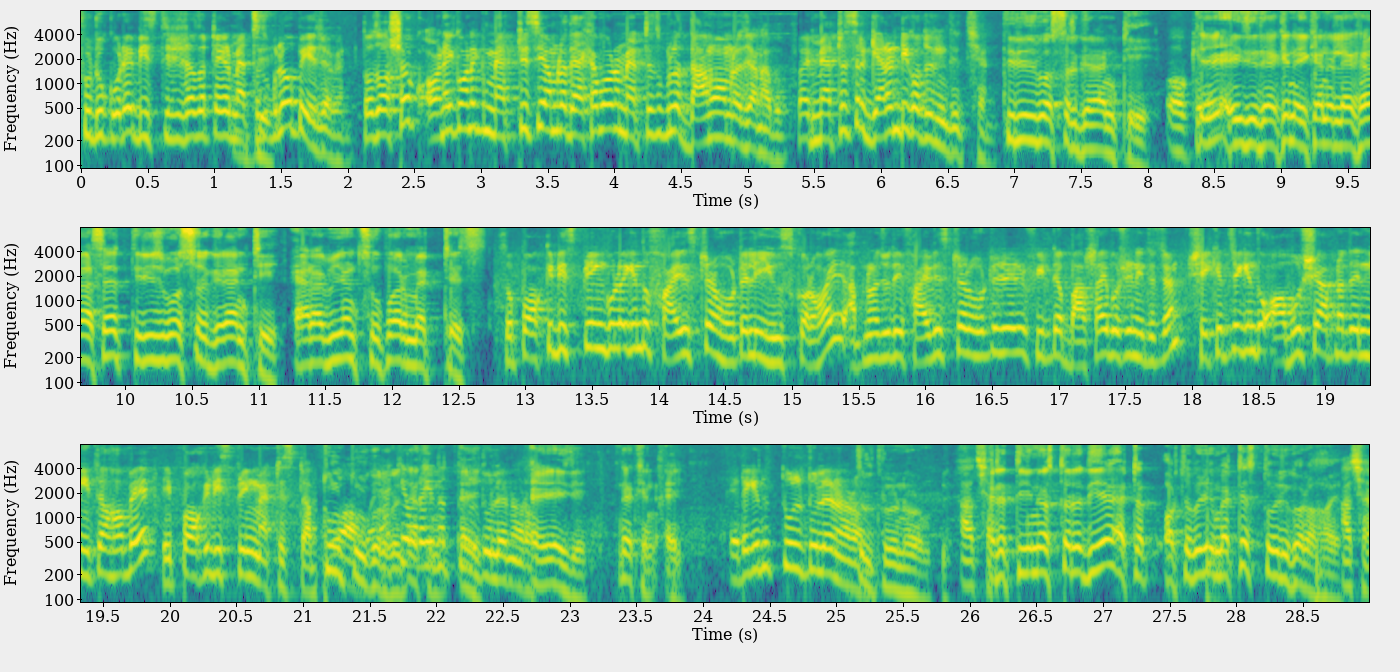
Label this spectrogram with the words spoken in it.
শুরু করে বিশ ত্রিশ হাজার টাকার ম্যাট্রেস গুলোও পেয়ে যাবেন। তো দর্শক অনেক অনেক ম্যাট্রেসই আমরা দেখাবো আর ম্যাট্রেসগুলোর দামও আমরা জানাব। ভাই ম্যাট্রেসের গ্যারান্টি কতদিন দিচ্ছেন? তিরিশ বছর গ্যারান্টি Okay. এই যে দেখেন এখানে লেখা আছে তিরিশ বছর গ্যারান্টি অ্যারাবিয়ান সুপার ম্যাট্রেস তো পকেট স্প্রিংগুলো কিন্তু ফাইভ স্টার হোটেলে ইউজ করা হয়। আপনারা যদি ফাইভ স্টার হোটেলের ফিলটা বাসায় বসে নিতে চান সেক্ষেত্রে কিন্তু অবশ্যই আপনাদের নিতে হবে এই পকেট স্প্রিং ম্যাট্রেসটা তুল তুল করবে কিন্তু তুল এই যে দেখেন এই। এটা কিন্তু তুল তুলে নরম। তুল তুলে নরম। আচ্ছা। এটা তিন স্তরে দিয়ে একটা অর্থোপেডিক ম্যাট্রেস তৈরি করা হয়। আচ্ছা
